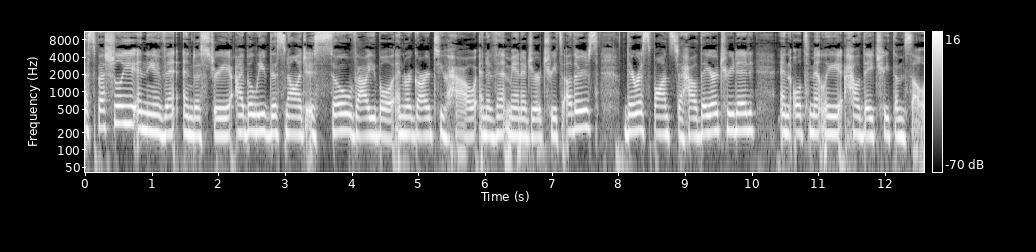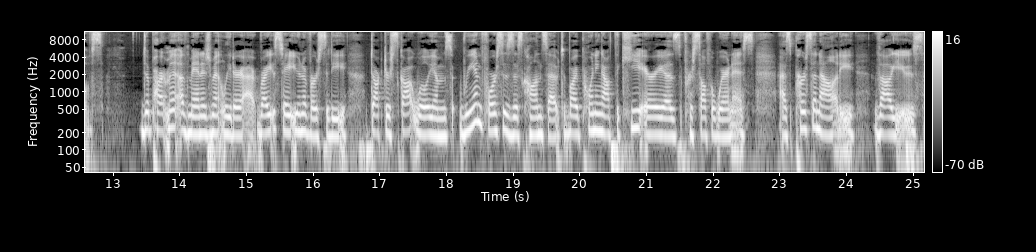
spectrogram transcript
Especially in the event industry, I believe this knowledge is so valuable in regard to how an event manager treats others, their response to how they are treated, and ultimately how they treat themselves. Department of Management leader at Wright State University, Dr. Scott Williams, reinforces this concept by pointing out the key areas for self awareness as personality, values,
